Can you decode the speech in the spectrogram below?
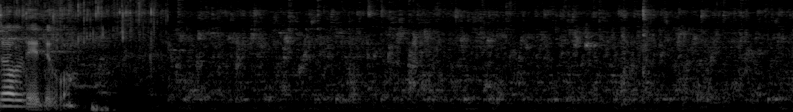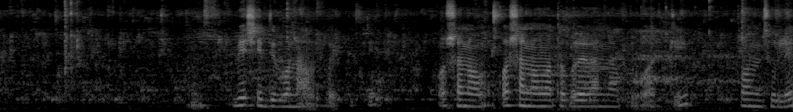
জল দিয়ে দেব। বেশি দিব না, অল্প একটু। কষানো, কষানোর মতো করে রান্না করব আর কি, কম ঝুলে।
